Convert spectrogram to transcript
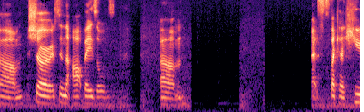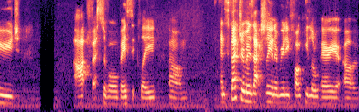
um, show. It's in the Art Basels. Um, it's like a huge art festival, basically. Um, and Spectrum is actually in a really funky little area of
